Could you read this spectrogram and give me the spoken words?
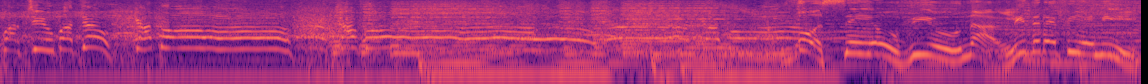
Partiu, bateu, acabou! Acabou! Você ouviu na Líder FM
